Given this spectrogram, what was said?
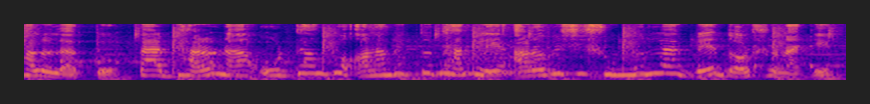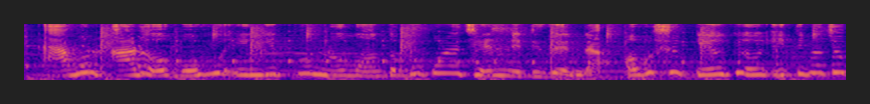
ভালো লাগতো। তার ধারণা, ঊর্ধ্বাঙ্গ অনাবৃত্ত থাকলে আরও বেশি সুন্দর লাগবে দর্শনাকে। এমন আরও বহু ইঙ্গিতপূর্ণ মন্তব্য করেছেন নেটিজেনরা। অবশ্য কেউ কেউ ইতিবাচক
